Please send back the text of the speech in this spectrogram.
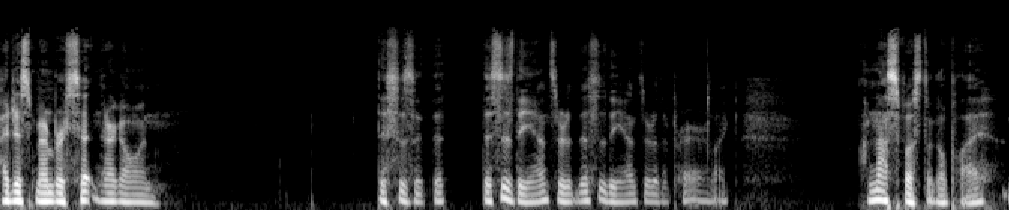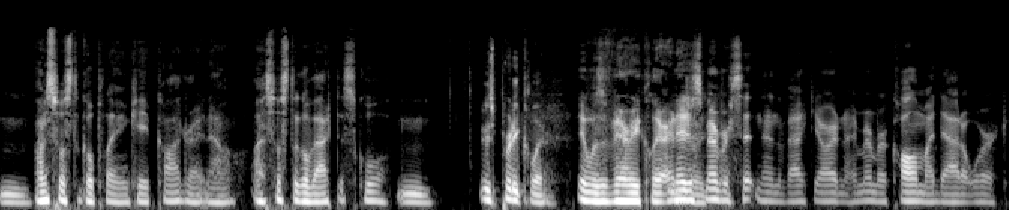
I just remember sitting there going, "This is it. This is the answer. This is the answer to the prayer." Like, I'm not supposed to go play. mm I'm supposed to go play in Cape Cod right now. I'm supposed to go back to school. Mm. It was pretty clear. It was very clear, and I just remember sitting there in the backyard, and I remember calling my dad at work,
